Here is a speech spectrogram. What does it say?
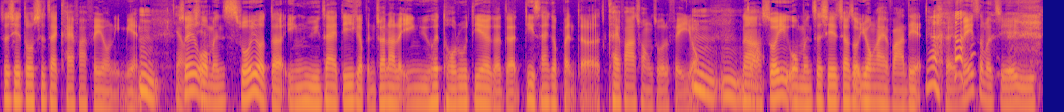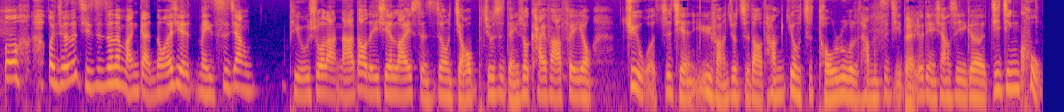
这些都是在开发费用里面。嗯，所以我们所有的盈余在第一个本赚到的盈余会投入第二个的第三个本的开发创作的费用。嗯嗯，那所以我们这些叫做用爱发电，对，没什么结余。我我觉得其实真的蛮感动，而且每次这样。比如说啦，拿到的一些 license 这种缴，就是等于说开发费用。据我之前预防就知道，他们又是投入了他们自己的，有点像是一个基金库，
